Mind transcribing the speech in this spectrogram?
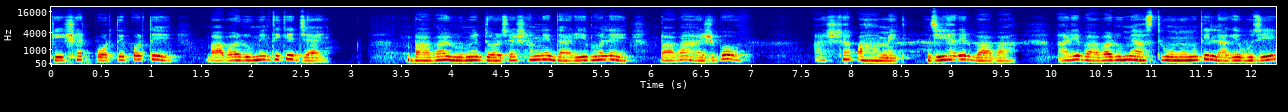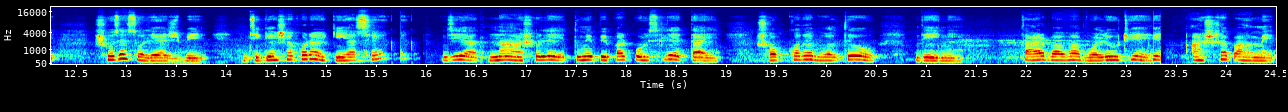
টি শার্ট পরতে পরতে বাবার রুমের দিকে যায়। বাবা রুমের দরজার সামনে দাঁড়িয়ে বলে, বাবা, আসব? আশরাফ আহমেদ, জিহাদের বাবা। আরে বাবা, রুমে আসতে অনুমতি লাগে বুঝি? সোজা চলে আসবে। জিজ্ঞাসা করার কি আছে? জিয়াদ, না, আসলে তুমি পেপার পড়ছিলে, তাই সব কথা বলতেও দেইনি। তার বাবা বলে উঠে আশরাফ আহমেদ,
